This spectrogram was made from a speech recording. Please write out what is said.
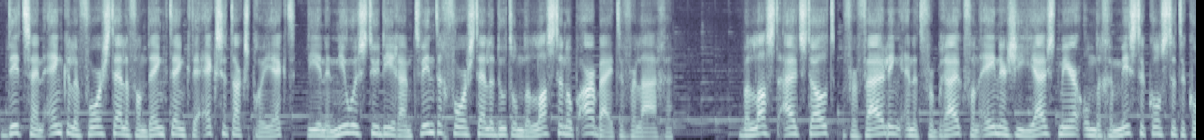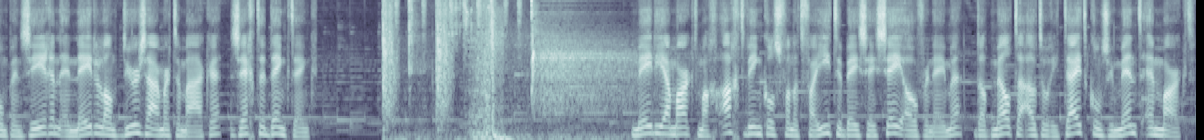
Dit zijn enkele voorstellen van Denktank de Exetax project, die in een nieuwe studie ruim 20 voorstellen doet om de lasten op arbeid te verlagen. Belast uitstoot, vervuiling en het verbruik van energie juist meer om de gemiste kosten te compenseren en Nederland duurzamer te maken, zegt de Denktank. Mediamarkt mag acht winkels van het failliete BCC overnemen, dat meldt de autoriteit Consument en Markt.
